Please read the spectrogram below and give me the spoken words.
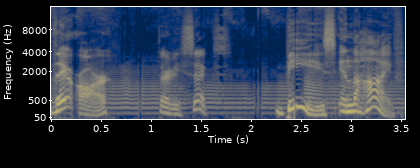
There are 36. bees in the hive.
